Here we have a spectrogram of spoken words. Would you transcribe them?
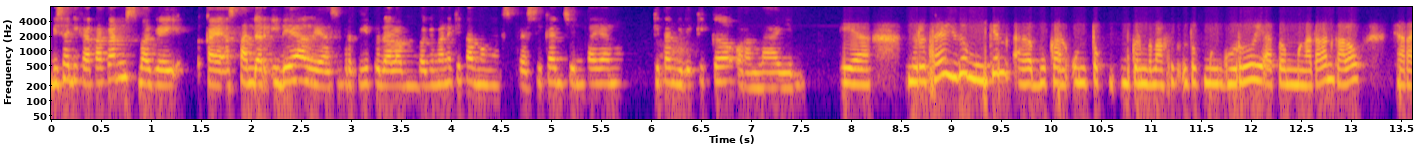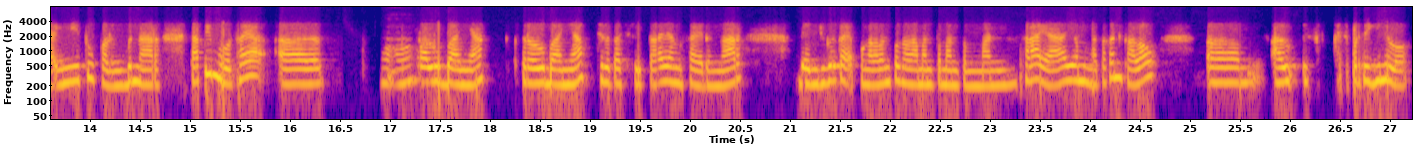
bisa dikatakan sebagai kayak standar ideal ya seperti itu dalam bagaimana kita mengekspresikan cinta yang kita miliki ke orang lain. Iya, menurut saya juga mungkin uh, bukan untuk bukan bermaksud untuk menggurui atau mengatakan kalau cara ini itu paling benar, tapi menurut saya uh, uh-huh. terlalu banyak terlalu banyak cerita-cerita yang saya dengar dan juga kayak pengalaman-pengalaman teman-teman saya yang mengatakan kalau um, seperti gini loh,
